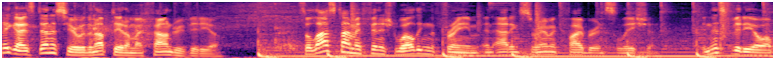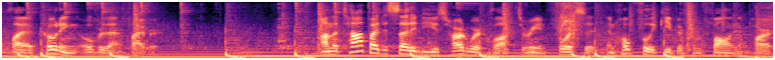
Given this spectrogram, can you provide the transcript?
Hey guys, Dennis here with an update on my Foundry video. So last time I finished welding the frame and adding ceramic fiber insulation. In this video I'll apply a coating over that fiber. On the top I decided to use hardware cloth to reinforce it and hopefully keep it from falling apart.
